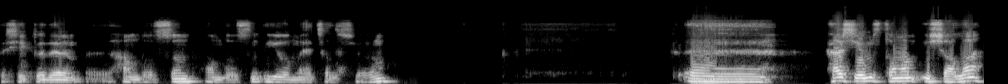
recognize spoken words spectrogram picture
Teşekkür ederim. Eee, Hamdolsun, hamdolsun iyi olmaya çalışıyorum. Eee, her şeyimiz tamam inşallah.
